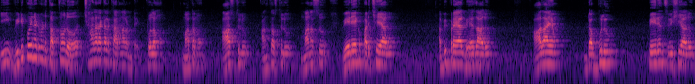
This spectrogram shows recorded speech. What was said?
ఈ విడిపోయినటువంటి తత్వంలో చాలా రకాల కారణాలు ఉంటాయి. కులము మతము ఆస్తులు అంతస్తులు మనస్సు వేరేక పరిచయాలు అభిప్రాయాల భేదాలు ఆదాయం డబ్బులు పేరెంట్స్ విషయాలు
